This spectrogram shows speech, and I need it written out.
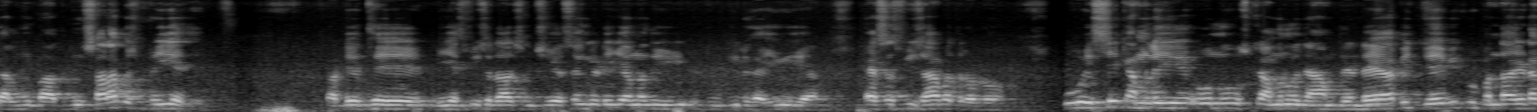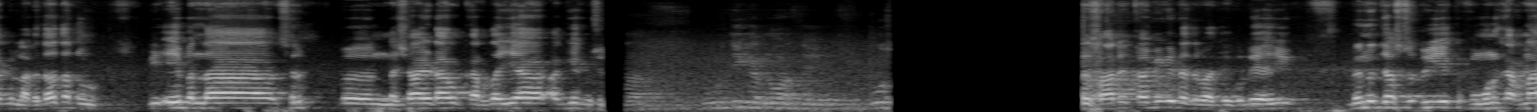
ਗੱਲ ਨਹੀਂ, ਬਾਤ ਨਹੀਂ। ਸਾਰਾ ਕੁਝ ਫ੍ਰੀ ਹੈ ਜੀ। ਸਾਡੇ ਉੱਥੇ ਡੀਐਸਪੀ ਸਰਦਾਰ ਸ਼ਮਸ਼ੀਰ ਸਿੰਘ ਜਿਹੜੀ ਆ, ਉਹਨਾਂ ਦੀ ਡਿਊਟੀ ਲਗਾਈ ਹੋਈ ਆ। ਐਸਐਸਪੀ ਸਾਹਿਬ ਅਦਰੋਂ ਉਹ ਇਸੇ ਕੰਮ ਲਈ ਉਹਨੂੰ ਉਸ ਕੰਮ ਨੂੰ ਅੰਜਾਮ ਦਿੰਦੇ ਆ ਵੀ ਜੇ ਵੀ ਕੋਈ ਬੰਦਾ ਜਿਹੜਾ ਕੋਈ ਲੱਗਦਾ ਤੁਹਾਨੂੰ ਵੀ ਇਹ ਬੰਦਾ ਸਿਰਫ ਨਸ਼ਾ ਜਿਹੜਾ ਉਹ ਕਰਦਾ ਹੀ ਆ, ਅੱਗੇ ਕੁਝ ਪੂਰਤੀ ਕਰਨ ਵਾਸਤੇ ਸਾਰੇ 24 ਘੰਟੇ ਦਰਵਾਜ਼ੇ ਖੁੱਲੇ ਆ ਜੀ। ਮੈਨੂੰ ਜਸਟ ਤੁਸੀਂ ਇੱਕ ਫੋਨ ਕਰਨਾ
